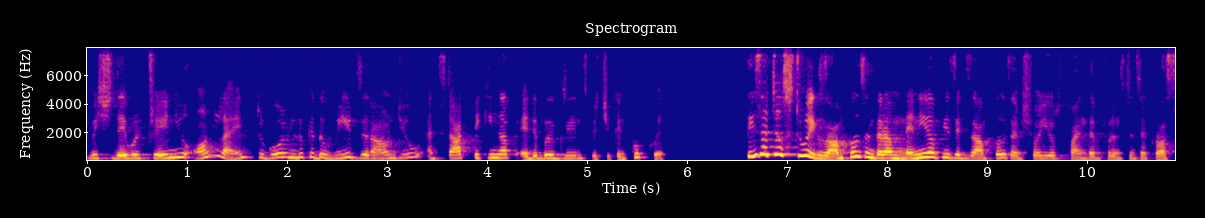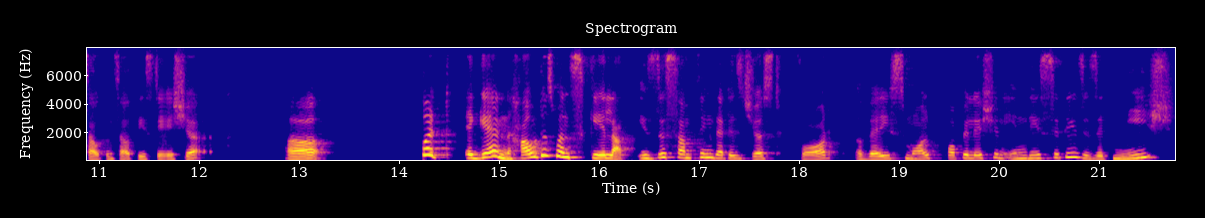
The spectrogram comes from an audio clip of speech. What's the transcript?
which they will train you online to go and look at the weeds around you and start picking up edible greens, which you can cook with. These are just two examples, and there are many of these examples. I'm sure you'll find them, for instance, across South and Southeast Asia. Uh, but again, how does one scale up? Is this something that is just for a very small population in these cities? Is it niche?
